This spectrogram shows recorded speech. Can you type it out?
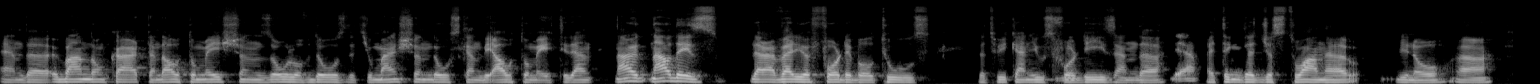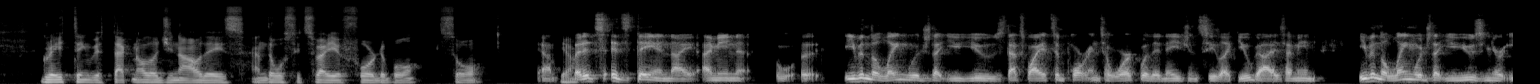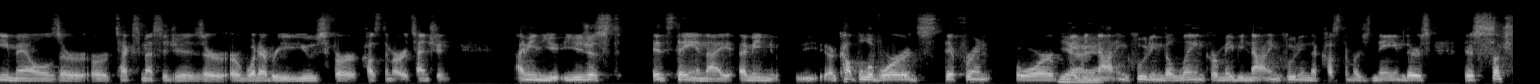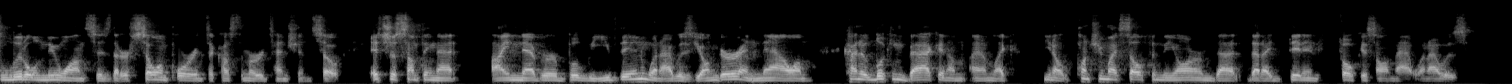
and uh, abandon cart and automations all of those that you mentioned those can be automated. And now nowadays there are very affordable tools that we can use for mm-hmm. these. And uh, yeah. I think that's just one uh, you know uh, great thing with technology nowadays. And also it's very affordable. So yeah. yeah. But it's it's day and night. I mean uh, even the language that you use that's why it's important to work with an agency like you guys. I mean even the language that you use in your emails or, or text messages or, or whatever you use for customer attention. I mean, you, you just, it's day and night. I mean, a couple of words different or yeah, maybe yeah. not including the link or maybe not including the customer's name. There's, there's such little nuances that are so important to customer retention. So it's just something that I never believed in when I was younger. And now I'm kind of looking back and I'm, I'm like, you know punching myself in the arm that that I didn't focus on that when I was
